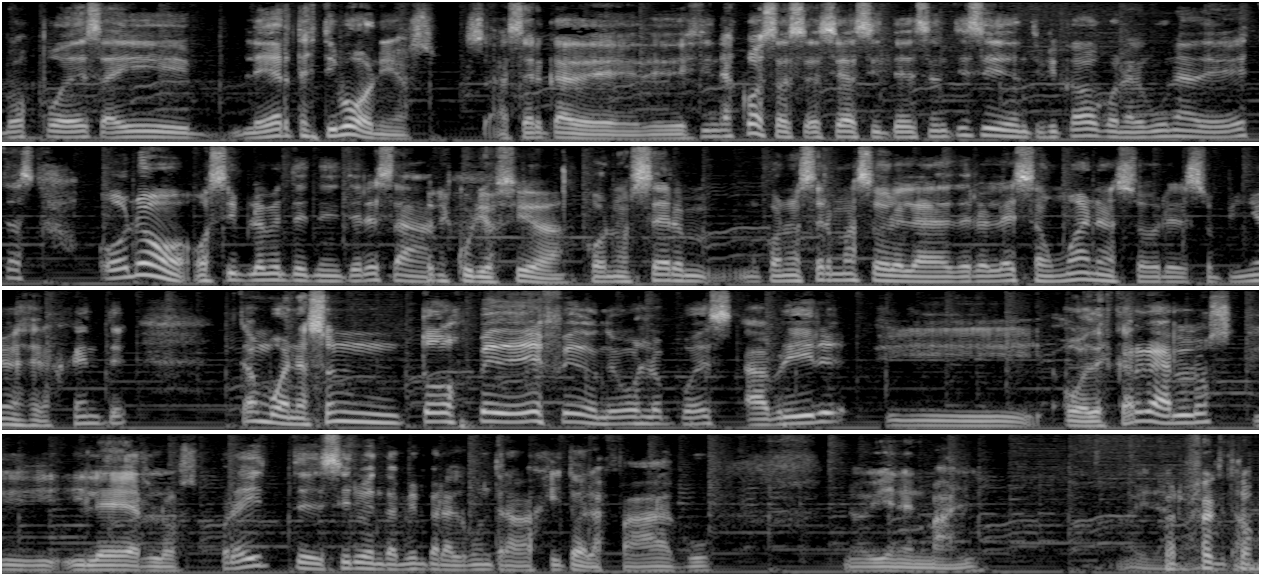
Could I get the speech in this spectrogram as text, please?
vos podés ahí leer testimonios acerca de, distintas cosas. O sea, si te sentís identificado con alguna de estas o no, o simplemente te interesa curiosidad. Conocer, conocer más sobre la naturaleza humana, sobre las opiniones de la gente. Están buenas, son todos PDF donde vos lo podés abrir y, o descargarlos y, y leerlos. Por ahí te sirven también para algún trabajito de la FACU, no vienen mal perfecto,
